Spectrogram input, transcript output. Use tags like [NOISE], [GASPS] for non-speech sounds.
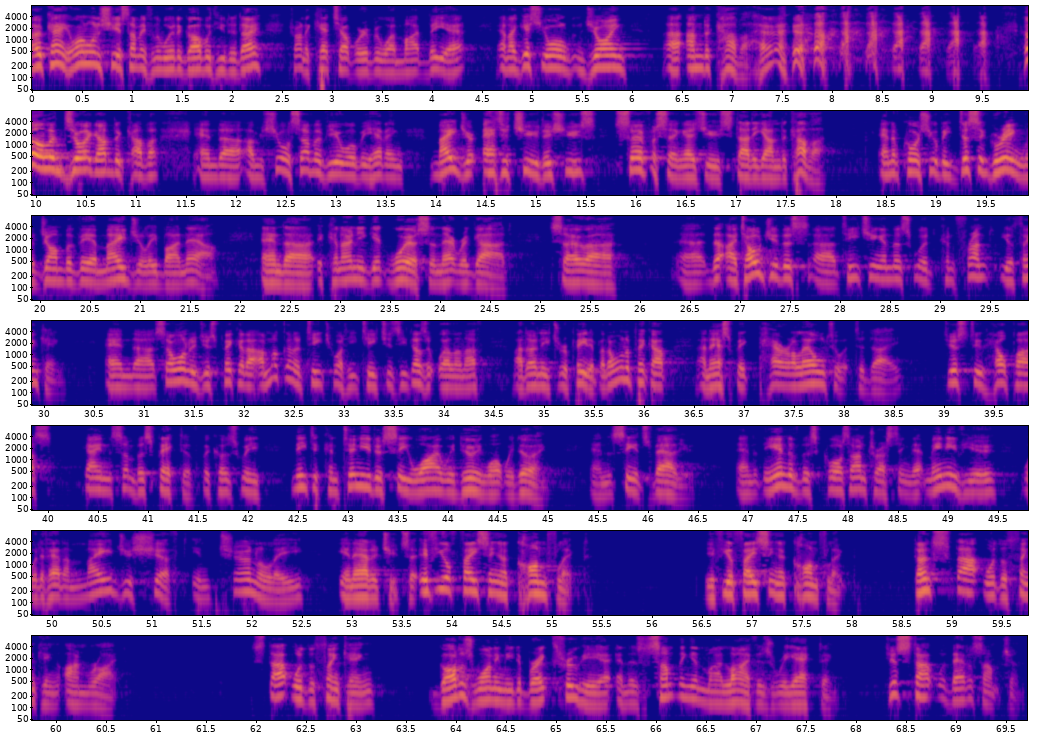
Okay, well, I want to share something from the Word of God with you today, trying to catch up where everyone might be at. And I guess you're all enjoying uh, undercover, huh? [LAUGHS] all enjoying undercover. And uh, I'm sure some of you will be having major attitude issues surfacing as you study undercover. And of course, you'll be disagreeing with John Bevere majorly by now. And uh, it can only get worse in that regard. So, uh, uh, I told you this uh, teaching and this would confront your thinking. And uh, so I want to just pick it up. I'm not going to teach what he teaches. He does it well enough. I don't need to repeat it. But I want to pick up an aspect parallel to it today just to help us gain some perspective because we need to continue to see why we're doing what we're doing and see its value. And at the end of this course, I'm trusting that many of you would have had a major shift internally in attitude. So if you're facing a conflict, if you're facing a conflict, don't start with the thinking, I'm right. Start with the thinking, God is wanting me to break through here and there's something in my life is reacting. Just start with that assumption.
